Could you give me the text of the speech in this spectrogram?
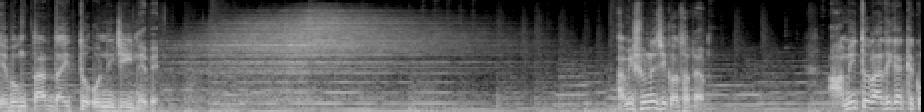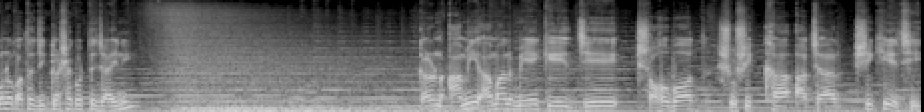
এবং তার দায়িত্ব ও নিজেই নেবে। আমি শুনেছি কথাটা। আমি তো রাধিকাকে কোনো কথা জিজ্ঞাসা করতে যাইনি। কারণ আমি আমার মেয়েকে যে সহবত, সুশিক্ষা, আচার শিখিয়েছি।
